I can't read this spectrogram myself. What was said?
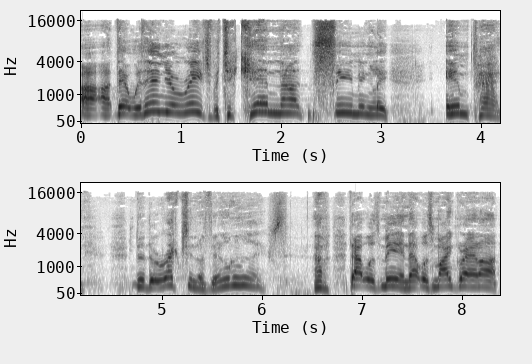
Uh, uh they're within your reach, but you cannot seemingly impact the direction of their lives. Uh, that was me, and that was my grand aunt.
